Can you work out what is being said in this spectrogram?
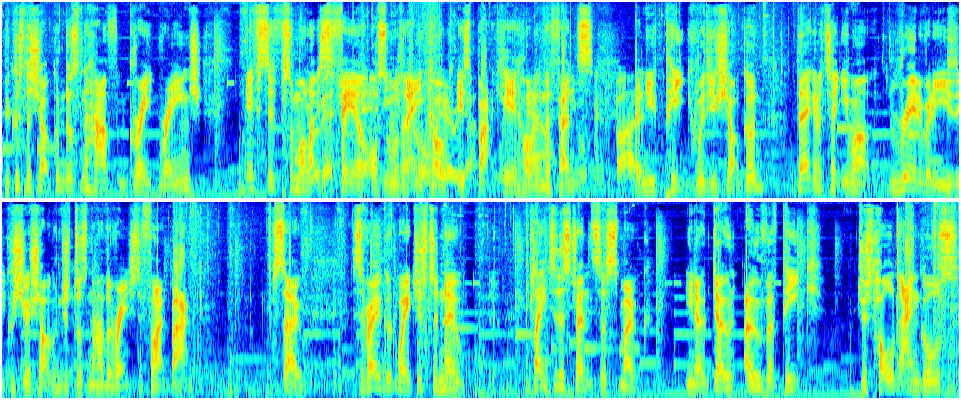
because the shotgun doesn't have great range, if someone like Zofia or someone with an ACOG is back here holding the fence and you peek with your shotgun, they're going to take you out really, really easy because your shotgun just doesn't have the range to fight back. So it's a very good way just to know, play to the strengths of smoke. You know, don't over peek, just hold angles.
